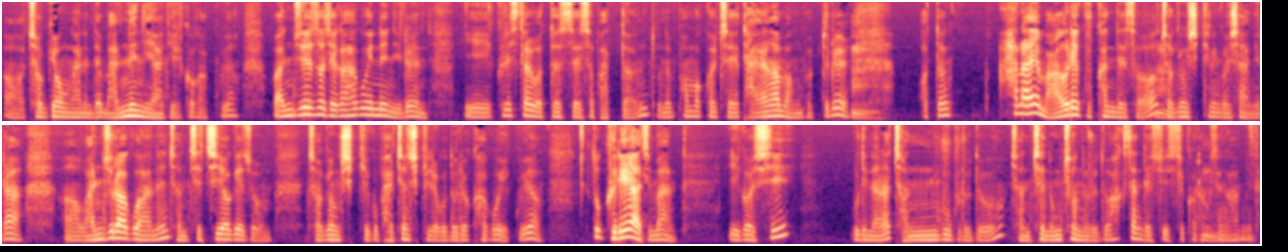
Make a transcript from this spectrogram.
어, 적용하는데 맞는 이야기일 것 같고요. 완주에서 제가 하고 있는 일은 이 크리스탈 워터스에서 봤던 또는 퍼머컬처의 다양한 방법들을 음. 어떤 하나의 마을에 국한돼서 음. 적용시키는 것이 아니라 어, 완주라고 하는 전체 지역에 좀 적용시키고 발전시키려고 노력하고 있고요. 또 그래야지만 이것이 우리나라 전국으로도 전체 농촌으로도 확산될 수 있을 거라고 음. 생각합니다.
